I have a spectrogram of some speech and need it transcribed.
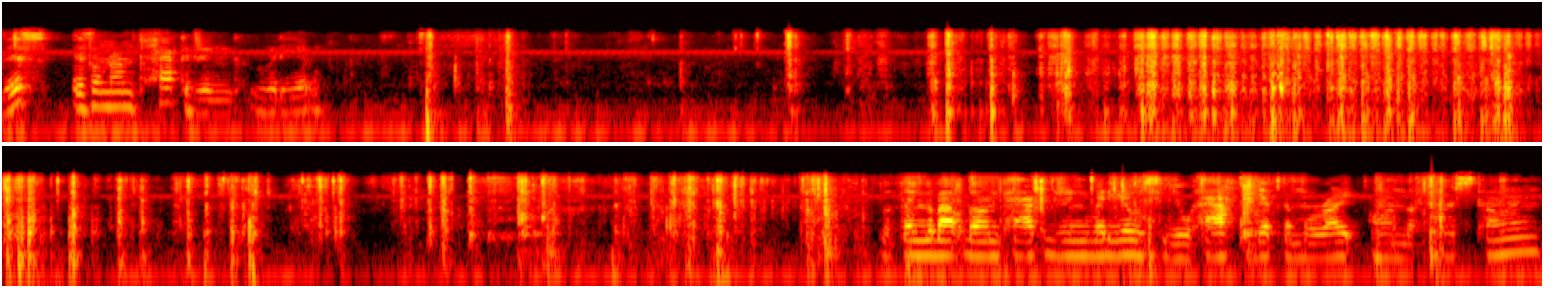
This is an unpackaging video. The thing about the unpackaging videos, you have to get them right on the first time.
